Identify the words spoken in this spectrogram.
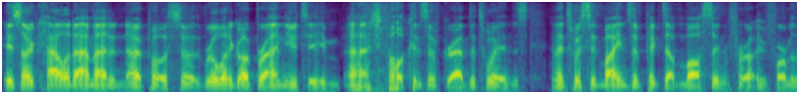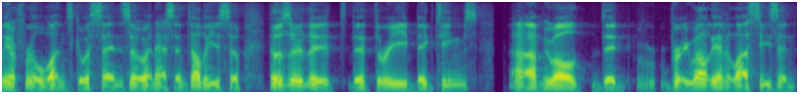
is now Khaled Ahmad and Naupo. So Rule one have got a brand new team, and Falcons have grabbed the Twins, and then Twisted Minds have picked up Mawson for who formerly of Rule one to go with Senzo and SMW. So those are the the three big teams um, who all did pretty well at the end of last season.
